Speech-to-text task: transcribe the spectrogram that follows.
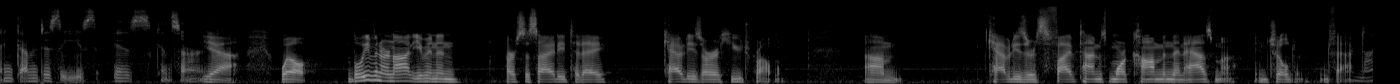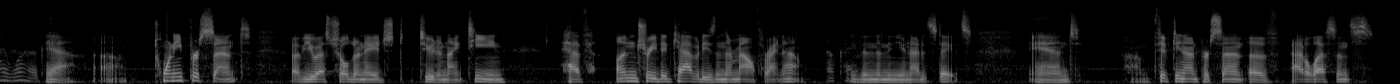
and gum disease is concerned? Yeah, well, believe it or not, even in our society today, cavities are a huge problem. Um, cavities are five times more common than asthma in children, in fact. My word. Yeah. Uh, 20% of US children aged 2 to 19 have untreated cavities in their mouth right now, Okay. even in the United States. And um, 59% of adolescents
